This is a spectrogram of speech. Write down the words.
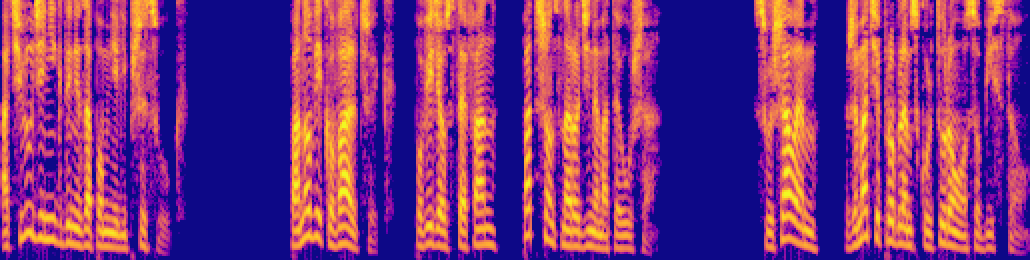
A ci ludzie nigdy nie zapomnieli przysług. Panowie Kowalczyk, powiedział Stefan, patrząc na rodzinę Mateusza. Słyszałem, że macie problem z kulturą osobistą.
